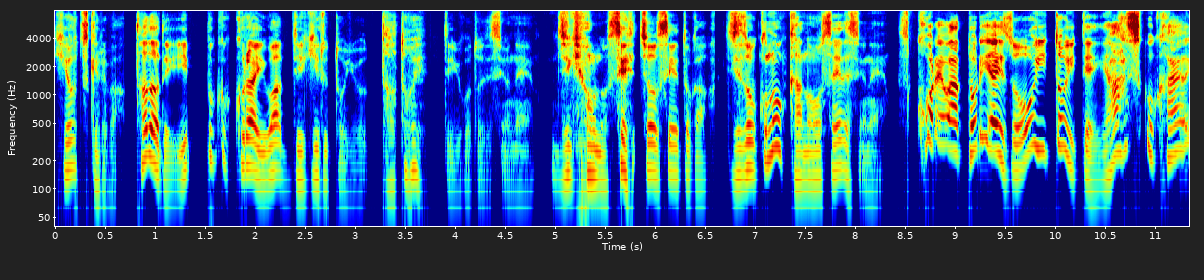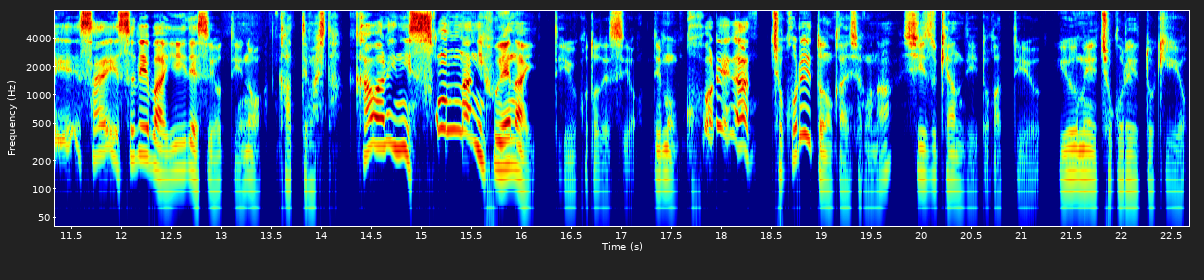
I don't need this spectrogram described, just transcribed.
火をつければ、ただで一服くらいはできるという例えっていうことですよね。事業の成長性とか持続の可能性ですよね。これはとりあえず置いといて安く買いさえすればいいですよっていうのを買ってました。代わりにそんなに増えないっていうことですよ。でもこれがチョコレートの会社かな？シーズキャンディーとかっていう有名チョコレート企業。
